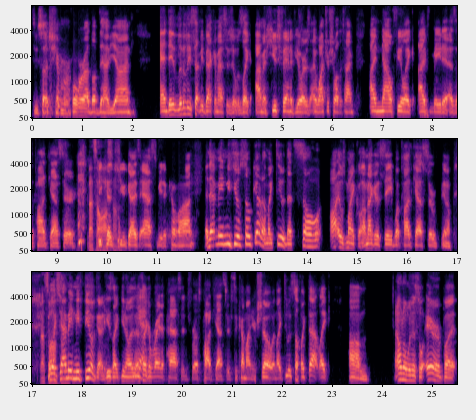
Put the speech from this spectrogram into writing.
do Sledgehammer horror. I'd love to have you on." And they literally sent me back a message. It was like, "I'm a huge fan of yours. I watch your show all the time. I now feel like I've made it as a podcaster." that's because awesome you guys asked me to come on, and that made me feel so good. I'm like, dude, that's so. It was Michael. I'm not going to say what podcast or you know, that's but like that made me feel good. He's like, you know, that's Yeah. like a rite of passage for us podcasters to come on your show and like doing stuff like that. Like, um, I don't know when this will air, but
